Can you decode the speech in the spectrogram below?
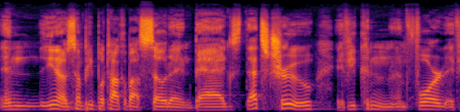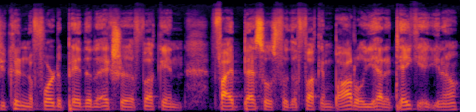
and you know, some people talk about soda in bags. That's true. If you couldn't afford, if you couldn't afford to pay the extra fucking five pesos for the fucking bottle, you had to take it. You know,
